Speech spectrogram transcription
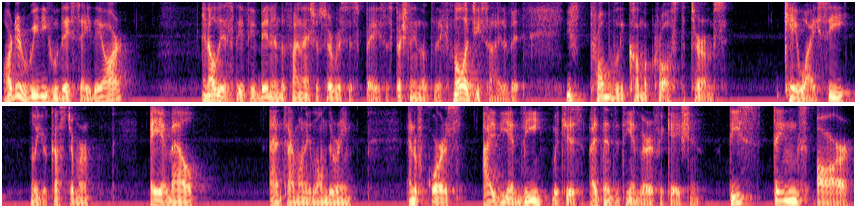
Are they really who they say they are? And obviously, if you've been in the financial services space, especially in the technology side of it, you've probably come across the terms KYC, know your customer, AML, anti money laundering, and of course, IDNV, which is identity and verification. These things are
